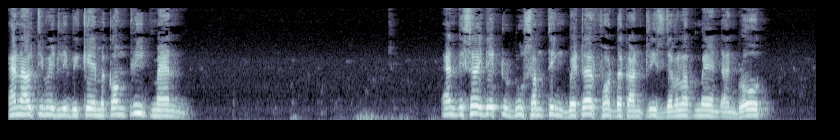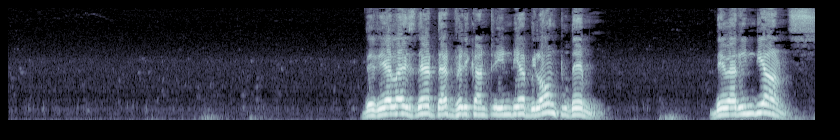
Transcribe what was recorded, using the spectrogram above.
and ultimately became a complete man and decided to do something better for the country's development and growth. They realized that that very country, India, belonged to them. They were Indians.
